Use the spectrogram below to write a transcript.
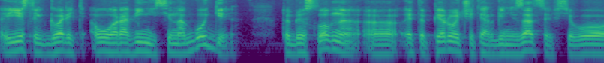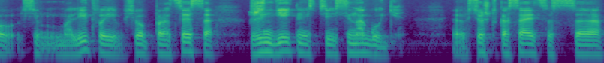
Если говорить о раввине синагоги, то, безусловно, э, это в первую очередь организация всего всей молитвы и всего процесса жизнедеятельности синагоги. Э, Все, что касается с,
